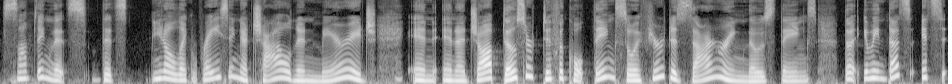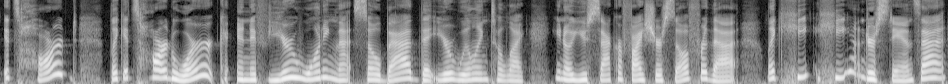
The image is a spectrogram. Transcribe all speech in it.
something that's that's you know, like raising a child in marriage and in a job, those are difficult things. So if you're desiring those things, that I mean, that's it's it's hard. Like it's hard work. And if you're wanting that so bad that you're willing to like, you know, you sacrifice yourself for that, like he he understands that.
